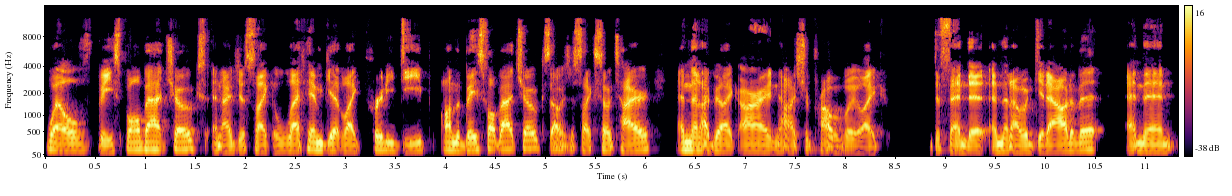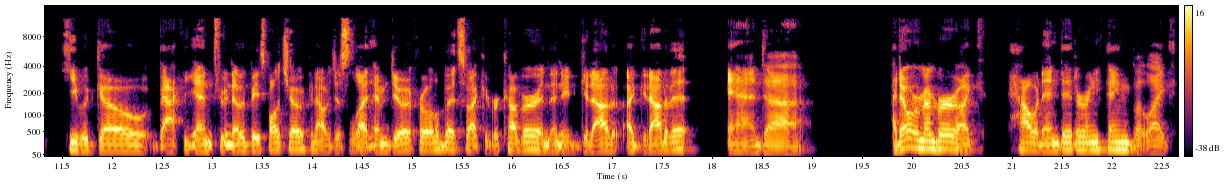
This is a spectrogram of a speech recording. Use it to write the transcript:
12 baseball bat chokes and I just like let him get like pretty deep on the baseball bat chokes. I was just like so tired. And then I'd be like, all right, now I should probably like defend it. And then I would get out of it. And then he would go back again to another baseball choke and I would just let him do it for a little bit so I could recover. And then he'd get out, I'd get out of it. And, uh, I don't remember like how it ended or anything, but like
